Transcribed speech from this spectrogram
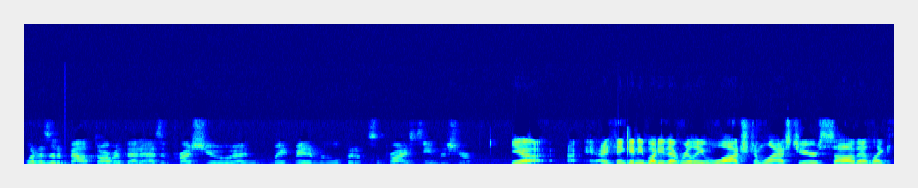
what is it about Dartmouth that has impressed you and made, made them a little bit of a surprise team this year? Yeah, I think anybody that really watched them last year saw that like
